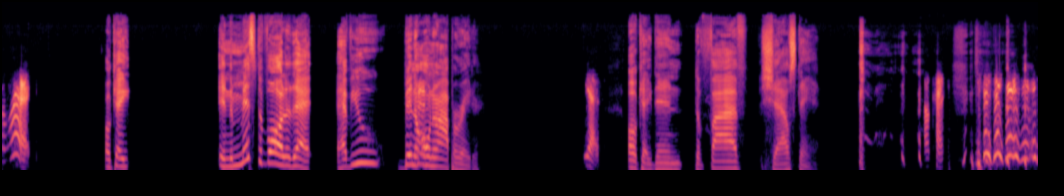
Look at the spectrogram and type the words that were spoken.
Correct. okay in the midst of all of that have you been an Mhm. owner operator Yes. okay then the five shall stand Okay.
